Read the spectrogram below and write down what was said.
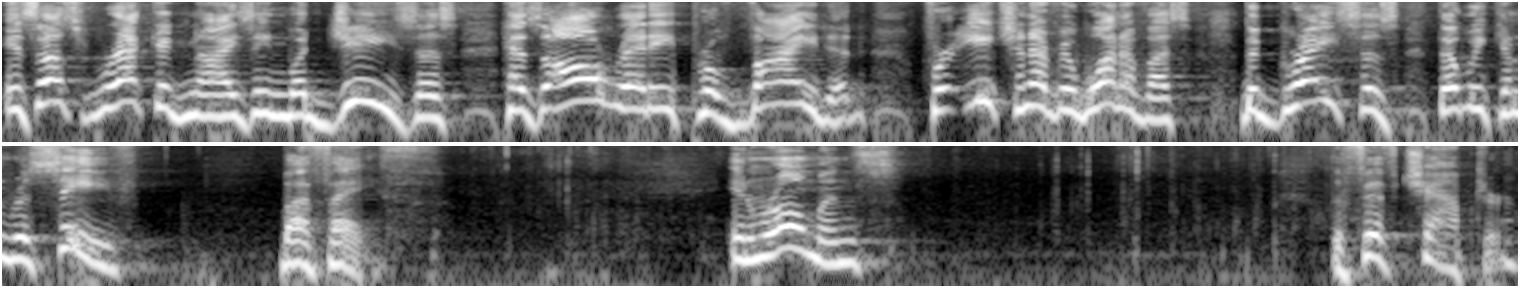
It's us recognizing what Jesus has already provided for each and every one of us, the graces that we can receive by faith. In Romans, the fifth chapter,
